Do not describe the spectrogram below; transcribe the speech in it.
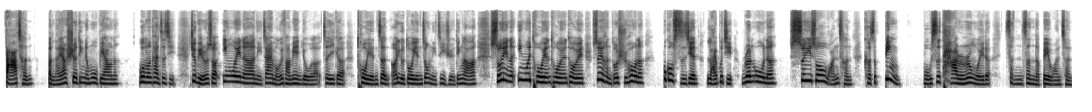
达成本来要设定的目标呢？问问看自己，就比如说，因为呢你在某一方面有了这一个拖延症，而有多严重你自己决定了啊，所以呢，因为拖延拖延拖延，所以很多时候呢不够时间，来不及，任务呢虽说完成，可是并。不是他人认为的真正的被完成，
